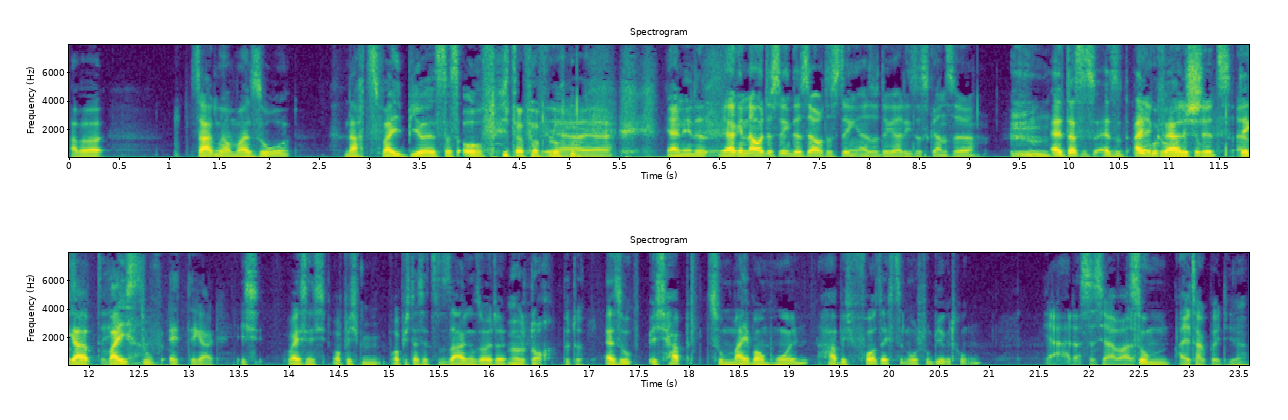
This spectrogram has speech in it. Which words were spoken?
Aber sagen wir mal so, nach zwei Bier ist das auch wieder verflogen. Ja, ja. Ja, nee, das, ja, genau, deswegen, das ist ja auch das Ding. Also, Digga, dieses ganze Äh, das ist also Alkoholverherrlichung. Alkohol-Shit. Digga, also, weißt du, ey, Digga, ich weiß nicht, ob ich, ob ich das jetzt so sagen sollte. Ja, doch, bitte. Also, ich habe zum Maibaum holen, habe ich vor 16 Uhr schon Bier getrunken. Ja, das ist ja aber Zum, Alltag bei dir.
